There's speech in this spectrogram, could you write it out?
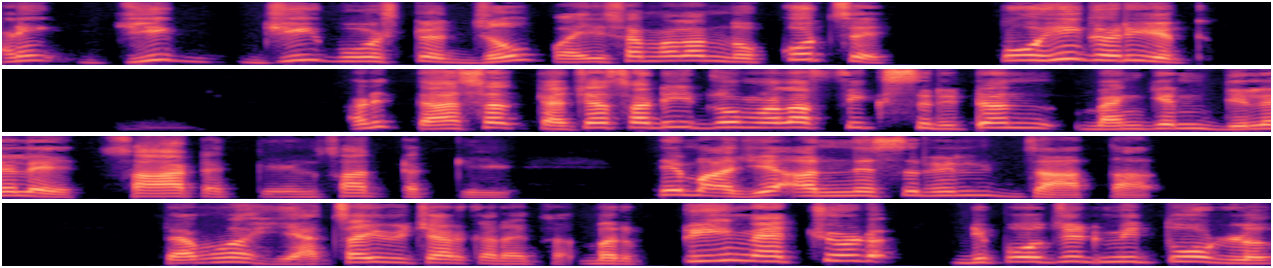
आणि जी जी गोष्ट जो पैसा मला नकोच आहे तोही घरी येतो. आणि त्यासा त्याच्यासाठी जो मला फिक्स रिटर्न बँकेने दिलेले आहे सहा टक्के सात टक्के ते माझे अननेसरी जातात. त्यामुळे ह्याचाही विचार करायचा. बरं प्री मॅच्युअर्ड डिपॉझिट मी तोडलं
